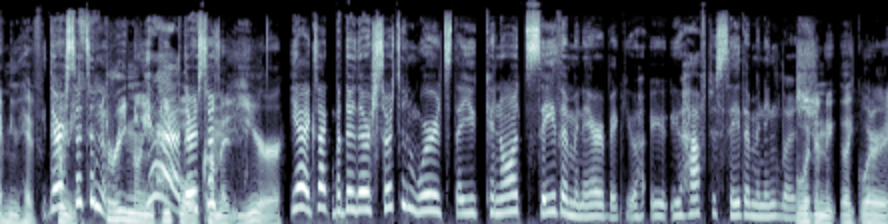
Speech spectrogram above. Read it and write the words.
I mean, they have there are certain, three million yeah, people come certain, a year. Yeah, exactly. But there, there, are certain words that you cannot say them in Arabic. You you, you have to say them in English. What like what are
